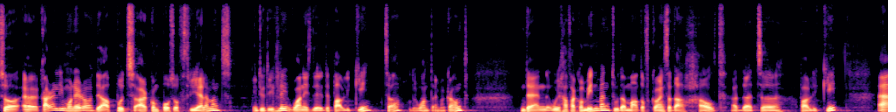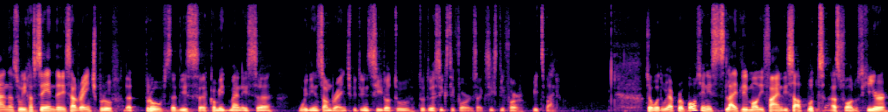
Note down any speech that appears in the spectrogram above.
So uh, currently Monero, the outputs are composed of three elements, intuitively. One is the, the public key itself, the one-time account. Then we have a commitment to the amount of coins that are held at that public key. And as we have seen, there is a range proof that proves that this uh, commitment is uh, within some range, between 0 to, to, to 64. It's like 64 bits value. So what we are proposing is slightly modifying this output as follows. Here,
